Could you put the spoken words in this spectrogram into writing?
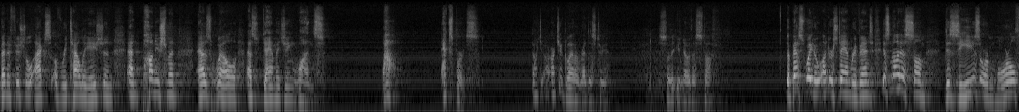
beneficial acts of retaliation and punishment as well as damaging ones. Wow. Experts. Don't you, aren't you glad I read this to you? So that you know this stuff. The best way to understand revenge is not as some disease or moral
